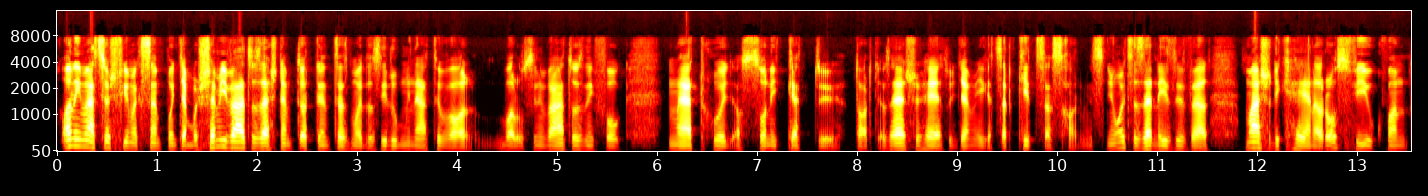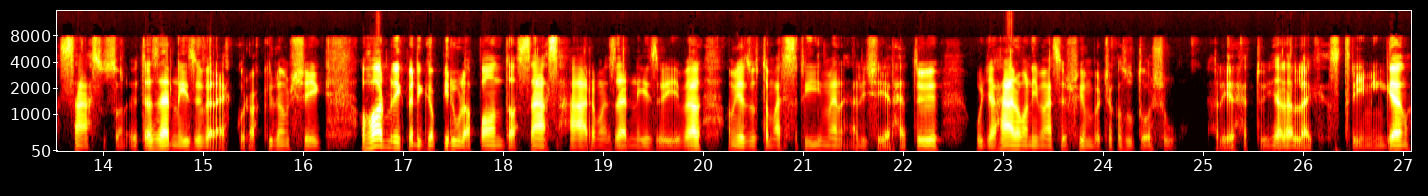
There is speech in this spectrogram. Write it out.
Animációs filmek szempontjából semmi változás nem történt, ez majd az Illuminati-val valószínű változni fog, mert hogy a Sonic 2 tartja az első helyet, ugye még egyszer 238 ezer nézővel, második helyen a Rossz fiúk van 125 ezer nézővel, ekkora a különbség, a harmadik pedig a Pirula Panda 103 ezer nézőjével, ami azóta már streamen el is érhető, ugye a három animációs filmből csak az utolsó elérhető jelenleg streamingen.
